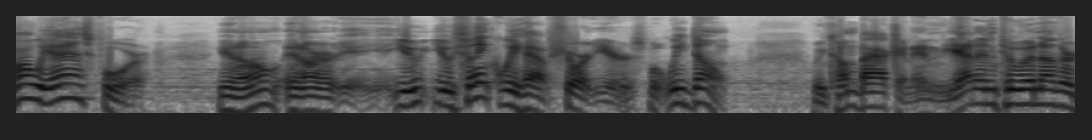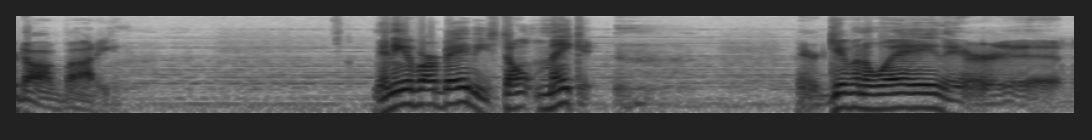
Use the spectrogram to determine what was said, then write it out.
All we ask for, you know, in our you you think we have short years, but we don't. We come back and then yet into another dog body. Many of our babies don't make it. They're given away. They're. Uh,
